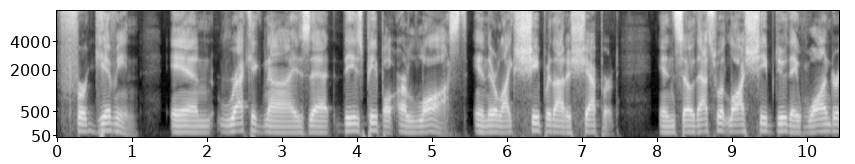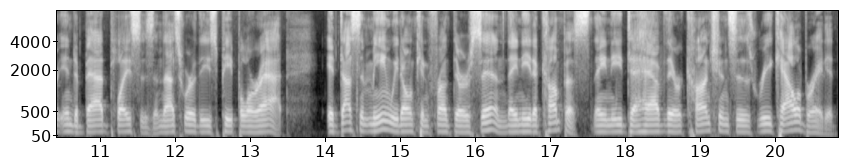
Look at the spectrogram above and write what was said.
forgiving and recognize that these people are lost and they're like sheep without a shepherd. And so that's what lost sheep do. They wander into bad places, and that's where these people are at. It doesn't mean we don't confront their sin. They need a compass, they need to have their consciences recalibrated.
